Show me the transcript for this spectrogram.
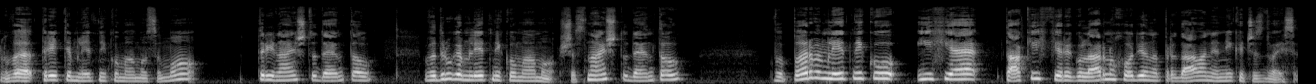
v tretjem letniku imamo samo 13 študentov, v drugem letniku imamo 16 študentov, v prvem letniku jih je takih, ki regularno hodijo na predavanje, nekaj čez 20.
